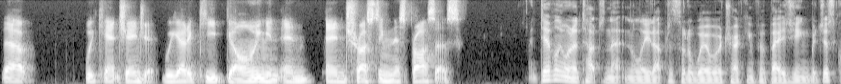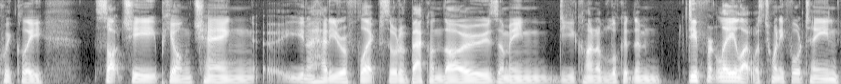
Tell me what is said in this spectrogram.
that we can't change it we got to keep going and, and and trusting this process I definitely want to touch on that in the lead up to sort of where we're tracking for Beijing but just quickly Sochi, Pyeongchang, uh, you know, how do you reflect sort of back on those? I mean, do you kind of look at them differently? Like, was 2014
